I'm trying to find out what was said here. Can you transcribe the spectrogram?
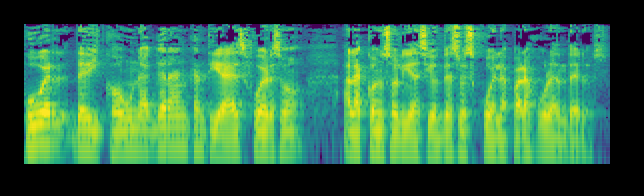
Huber dedicó una gran cantidad de esfuerzo a la consolidación de su escuela para juranderos.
